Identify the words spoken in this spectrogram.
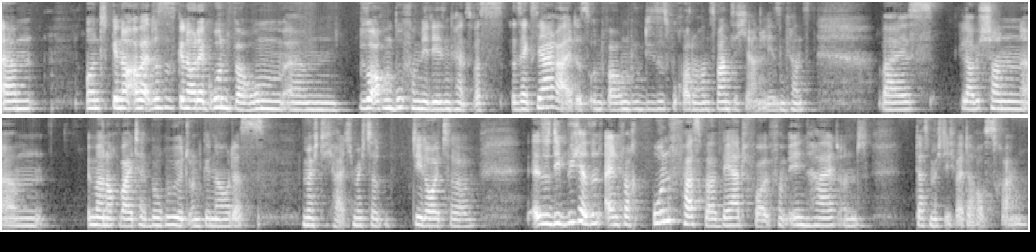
Ähm, und genau, aber das ist genau der Grund, warum ähm, du auch ein Buch von mir lesen kannst, was sechs Jahre alt ist und warum du dieses Buch auch noch in 20 Jahren lesen kannst. Weil es, glaube ich, schon ähm, immer noch weiter berührt und genau das möchte ich halt. Ich möchte die Leute, also die Bücher sind einfach unfassbar wertvoll vom Inhalt und das möchte ich weiter raustragen.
